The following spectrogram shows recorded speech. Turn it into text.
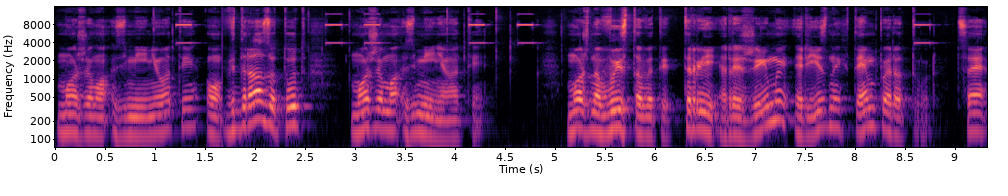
можемо змінювати. О, відразу тут можемо змінювати. Можна виставити три режими різних температур. Це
